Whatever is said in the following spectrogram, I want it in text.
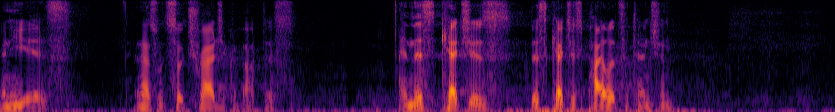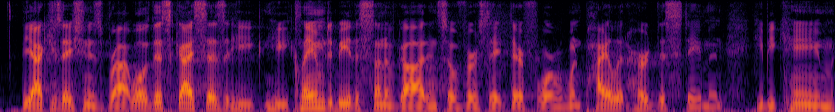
and he is. And that's what's so tragic about this. And this catches, this catches Pilate's attention. The accusation is brought. Well, this guy says that he, he claimed to be the Son of God. And so, verse 8, therefore, when Pilate heard this statement, he became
